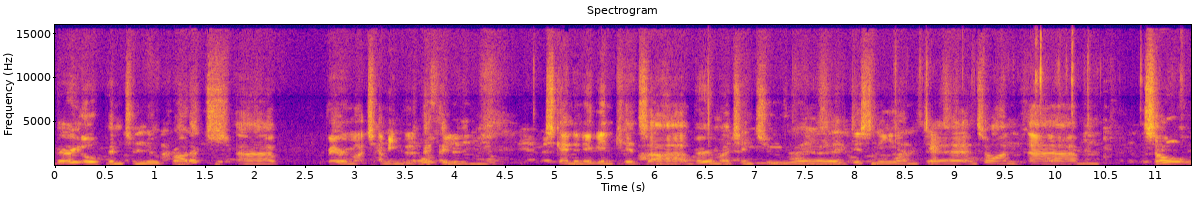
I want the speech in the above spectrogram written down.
very open to new products. Uh, very much. I mean, I think Scandinavian kids are very much into uh, Disney and uh, and so on. Um, so,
